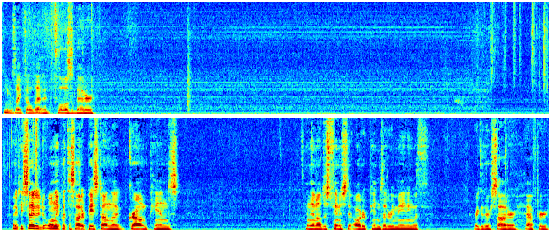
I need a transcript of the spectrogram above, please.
Seems like the leaded flows better. I decided to only put the solder paste on the ground pins and then I'll just finish the outer pins that are remaining with regular solder after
